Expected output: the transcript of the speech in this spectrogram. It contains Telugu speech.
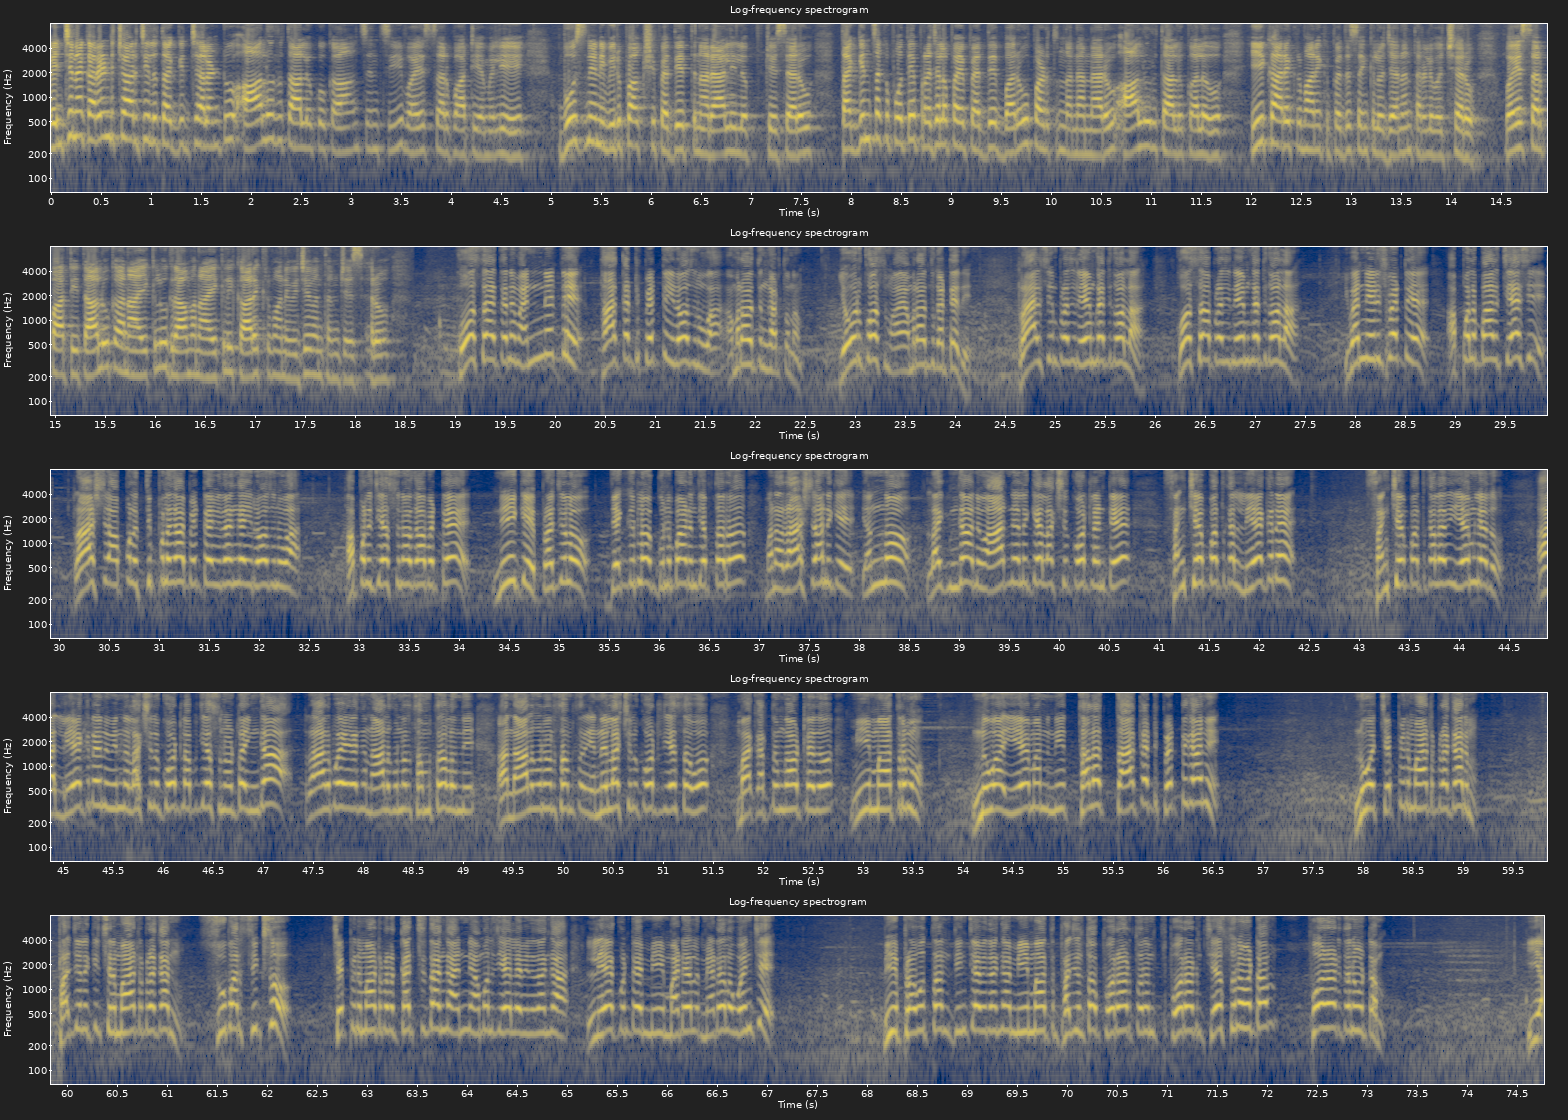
పెంచిన కరెంటు ఛార్జీలు తగ్గించాలంటూ ఆలూరు తాలూకు constituency YSR party MLA Boosineni Virupakshi పెద్ద ఎత్తున ర్యాలీలు చేశారు. తగ్గించకపోతే ప్రజలపై పెద్ద బరువు పడుతుందని అన్నారు. ఆలూరు తాలూకాలో ఈ కార్యక్రమానికి పెద్ద సంఖ్యలో జనం తరలివచ్చారు. వైఎస్ఆర్ పార్టీ తాలూకా నాయకులు గ్రామ నాయకులు ఈ కార్యక్రమాన్ని విజయవంతం చేశారు. కోస్తాయితేనే అన్నింటినీ తాకట్టు పెట్టి ఈరోజు నువ్వు అమరావతిని కడుతున్నాం. ఎవరి కోసం? అమరావతి కట్టేది? రాయలసీమ ప్రజలు ఏం గతికోవాలా? కోస్తా ప్రజలు ఏం గతికోవాలా? ఇవన్నీ విడిచిపెట్టి అప్పుల పాలు చేసి రాష్ట్ర అప్పుల తిప్పులుగా పెట్టే విధంగా ఈరోజు నువ్వు అప్పులు చేస్తున్నావు కాబట్టి నీకు ప్రజలు దగ్గరలో గుణపాఠం చెప్తారు. మన రాష్ట్రానికి ఎన్నో లైక్ ఇంకా నువ్వు ఆరు నెలలకే లక్ష కోట్లు అంటే సంక్షేమ పథకాలు లేకనే సంక్షేమ పథకాలు అది ఏం లేదు. ఆ లేఖనే నువ్వు ఇన్ని లక్షల కోట్లు అప్పు చేస్తున్నట్టు ఇంకా రాబోయే నాలుగున్నర సంవత్సరాలు ఉంది. ఆ నాలుగున్నర సంవత్సరాలు ఎన్ని లక్షల కోట్లు చేస్తావో మాకు అర్థం కావట్లేదు. మీ మాత్రము నువ్వు ఏమన్నా నీ తల తాకట్టు పెట్టు కానీ నువ్వు చెప్పిన మాట ప్రకారం ప్రజలకు ఇచ్చిన మాట ప్రకారం సూపర్ సిక్స్ చెప్పిన మాట ప్రకారం ఖచ్చితంగా అన్ని అమలు చేయలే విధంగా లేకుంటే మీ మెడలు మెడలు వంచి మీ ప్రభుత్వాన్ని దించే విధంగా మీ మాత్రం ప్రజలతో పోరాడుతూ పోరాటం చేస్తూనే ఉంటాం పోరాడుతూనే ఉంటాం.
